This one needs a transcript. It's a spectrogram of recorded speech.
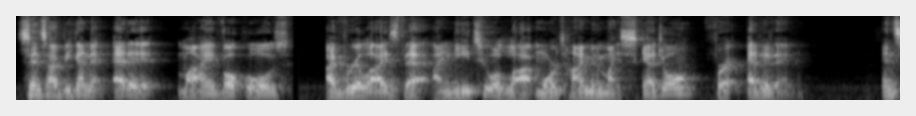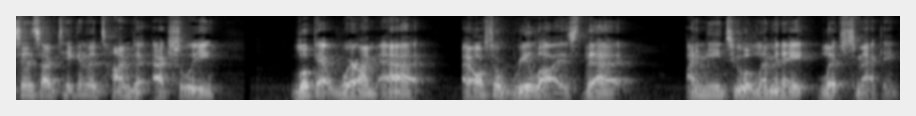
Since I've begun to edit my vocals, I've realized that I need to allot more time in my schedule for editing. And since I've taken the time to actually look at where I'm at I also realized that I need to eliminate lip smacking.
